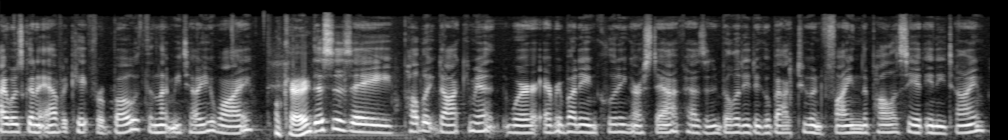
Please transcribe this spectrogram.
I was going to advocate for both, and let me tell you why. Okay. This is a public document where everybody, including our staff, has an ability to go back to and find the policy at any time.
